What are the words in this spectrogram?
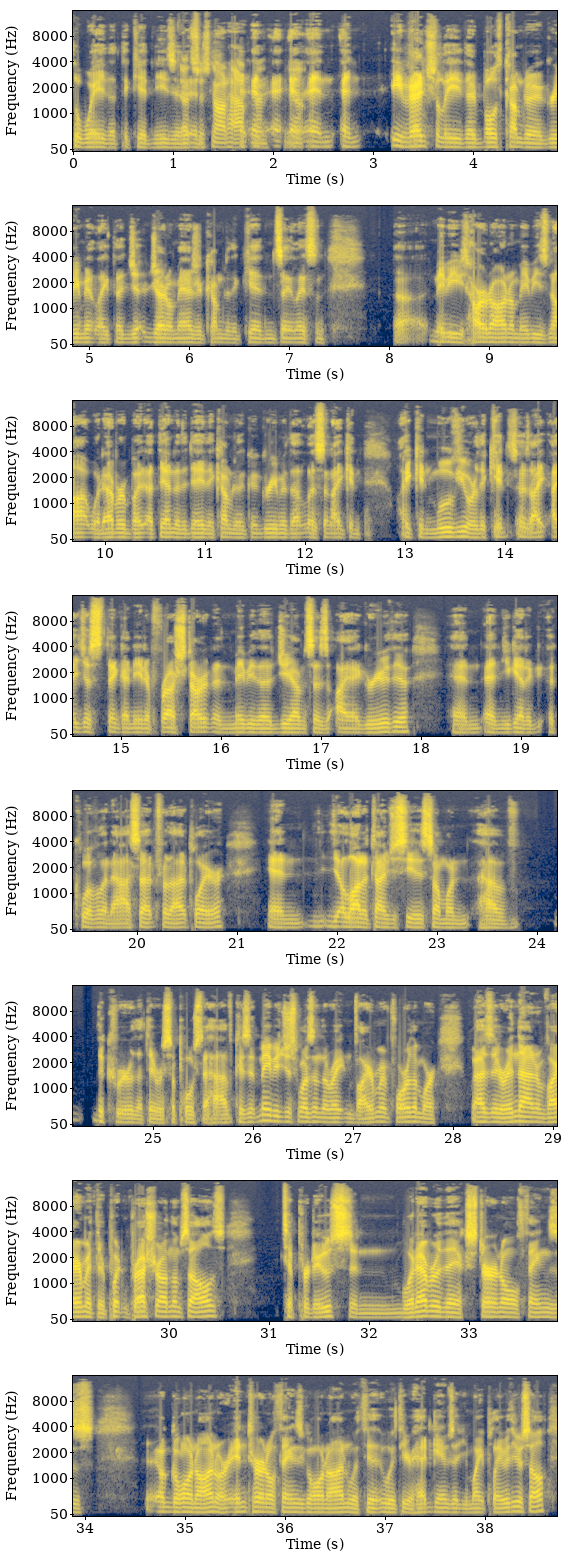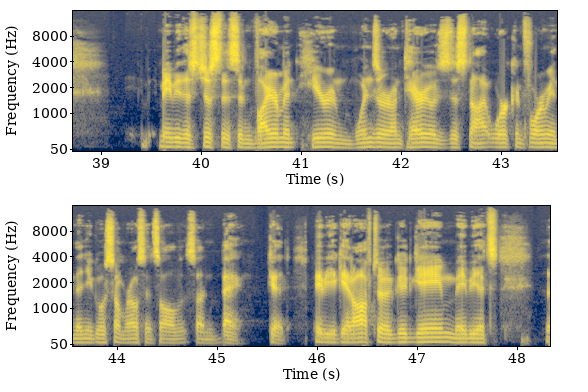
the way that the kid needs it. That's and, just not happening. and, yeah. and, and and eventually they both come to agreement. Like the general manager come to the kid and say, "Listen, uh, maybe he's hard on him, maybe he's not, whatever." But at the end of the day, they come to an agreement that listen, I can I can move you, or the kid says, "I, I just think I need a fresh start," and maybe the GM says, "I agree with you," and and you get an equivalent asset for that player. And a lot of times you see someone have the career that they were supposed to have because it maybe just wasn't the right environment for them, or as they're in that environment, they're putting pressure on themselves to produce and whatever the external things are going on or internal things going on with the, with your head games that you might play with yourself. Maybe this just this environment here in Windsor, Ontario is just not working for me, and then you go somewhere else, and it's all of a sudden bang, good. Maybe you get off to a good game. Maybe it's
